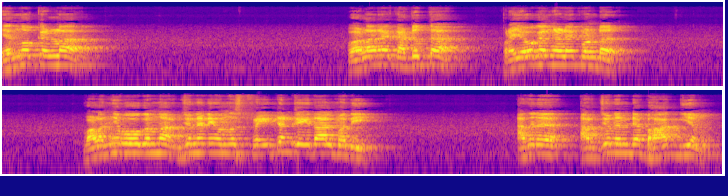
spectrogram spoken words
എന്നൊക്കെയുള്ള വളരെ കടുത്ത പ്രയോഗങ്ങളെ കൊണ്ട് വളഞ്ഞു പോകുന്ന അർജുനനെ ഒന്ന് സ്ട്രെയിറ്റൺ ചെയ്താൽ മതി. അതിന് അർജുനന്റെ ഭാഗ്യം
